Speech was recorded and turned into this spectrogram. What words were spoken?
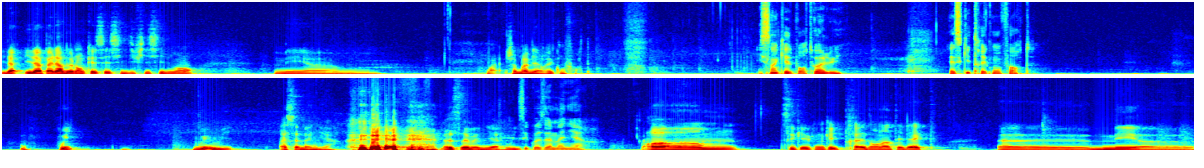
Il a, il a pas l'air de l'encaisser si difficilement, mais euh, ouais, j'aimerais bien le réconforter. Il s'inquiète pour toi, lui? Est-ce qu'il te réconforte? Oui, oui, oui, à sa manière. à sa manière, oui. C'est quoi sa manière? C'est quelqu'un qui est très dans l'intellect, euh, mais, euh,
